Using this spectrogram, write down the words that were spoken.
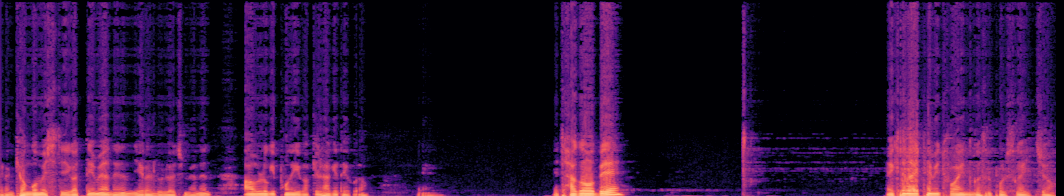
이런 경고 메시지가 뜨면은 얘를 눌러주면은 아웃룩이 보내기 받기를 하게 되고요. 예. 작업에 액션 아이템이 들어와 있는 것을 볼 수가 있죠.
